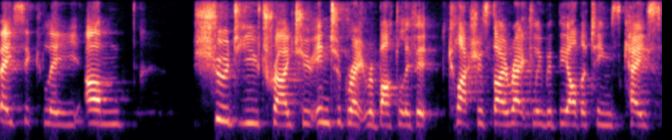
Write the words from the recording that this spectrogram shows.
basically, um, should you try to integrate rebuttal if it clashes directly with the other team's case?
